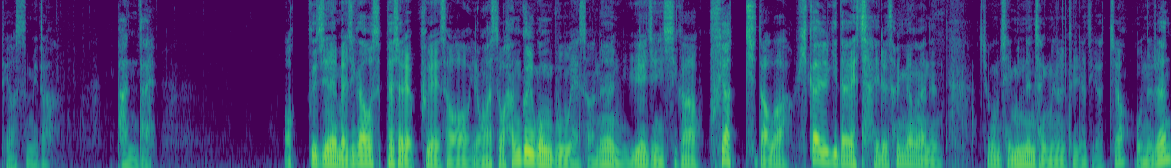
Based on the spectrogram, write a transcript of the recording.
되었습니다. 반달. 엊그제 매직아웃 스페셜 F에서 영화 속 한글 공부에서는 유해진 씨가 후려치다와 휘갈기다의 차이를 설명하는 조금 재밌는 장면을 들려드렸죠. 오늘은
